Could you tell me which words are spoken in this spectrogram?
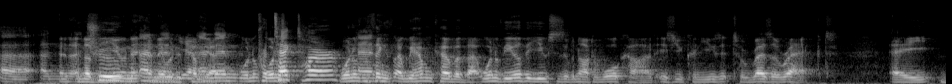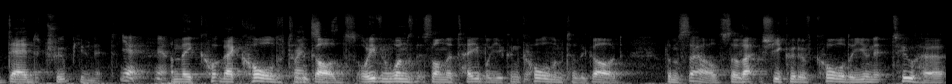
uh, an, An- a another troop unit, and and, they then, would have come and then One of- one protect her. One of the things that we haven't covered that one of the other uses of an art of war card is you can use it to resurrect a dead troop unit, Yeah. Yeah. and they ca- they're called to For the instance. gods, or even ones that's on the table. You can call them to the god themselves, so that she could have called a unit to her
